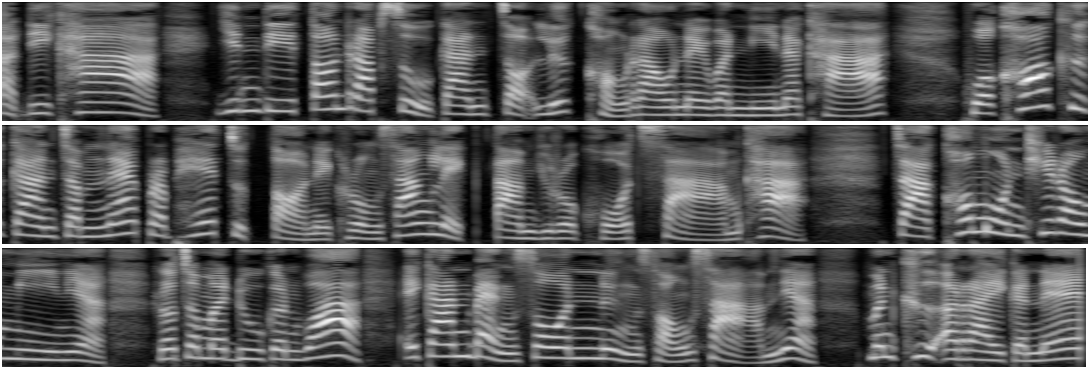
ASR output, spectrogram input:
สวัสดีค่ะ ยินดีต้อนรับสู่การเจาะลึกของเราในวันนี้นะคะ หัวข้อคือการจำแนกประเภทจุดต่อในโครงสร้างเหล็กตามยูโรโคด3 ค่ะ จากข้อมูลที่เรามีเนี่ย เราจะมาดูกันว่าไอการแบ่งโซน 1 2 3 เนี่ย มันคืออะไรกันแน่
